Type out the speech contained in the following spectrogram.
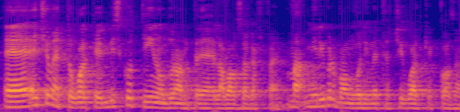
eh, e ci metto qualche biscottino durante la pausa caffè, ma mi ripropongo di metterci qualche cosa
